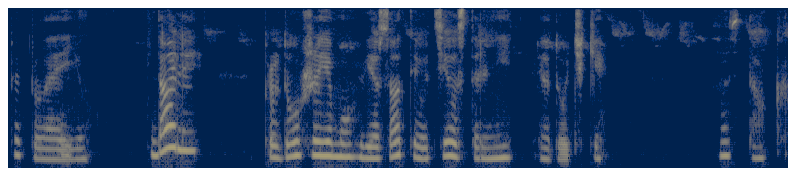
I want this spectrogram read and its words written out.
петлею. Далі продовжуємо в'язати оці остальні рядочки. Ось так.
